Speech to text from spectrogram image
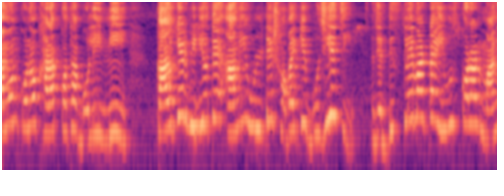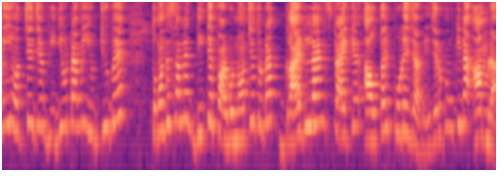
এমন কোনো খারাপ কথা বলিনি। কালকের ভিডিওতে আমি উল্টে সবাইকে বুঝিয়েছি যে ডিসক্লেমারটা ইউজ করার মানেই হচ্ছে যে ভিডিওটা আমি ইউটিউবে তোমাদের সামনে দিতে পারব। নচেত ওটা গাইডলাইন স্ট্রাইকের আওতায় পড়ে যাবে, যেরকম কিনা আমরা।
